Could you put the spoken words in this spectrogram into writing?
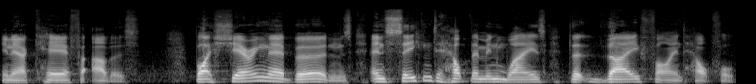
in our care for others by sharing their burdens and seeking to help them in ways that they find helpful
